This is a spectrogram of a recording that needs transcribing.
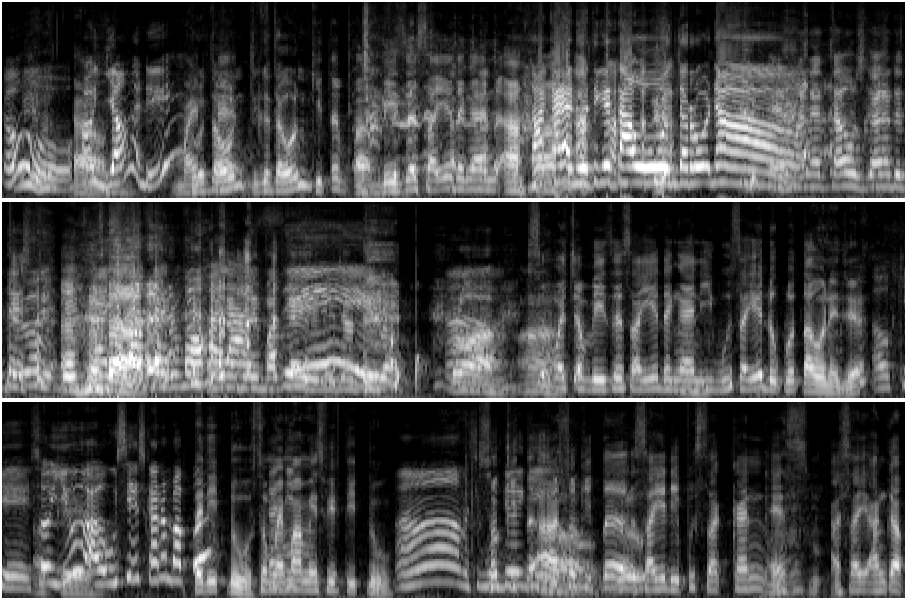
Oh, Ah, how young adik? My Dua tahun? Tiga tahun? Kita uh, beza saya dengan uh, Takkan dah 2 3 tahun teruk nak. Eh, mana tahu sekarang ada test tube. Astagfirullahalazim. boleh pakai macam tu tak keluar. So macam beza saya dengan ibu saya 20 tahun aja. Okay, so Okay. you uh, usia sekarang berapa? 32. So my 30. mom is 52. Ah, masih So muda kita lagi. uh, so kita good. saya dibesarkan as uh, saya anggap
